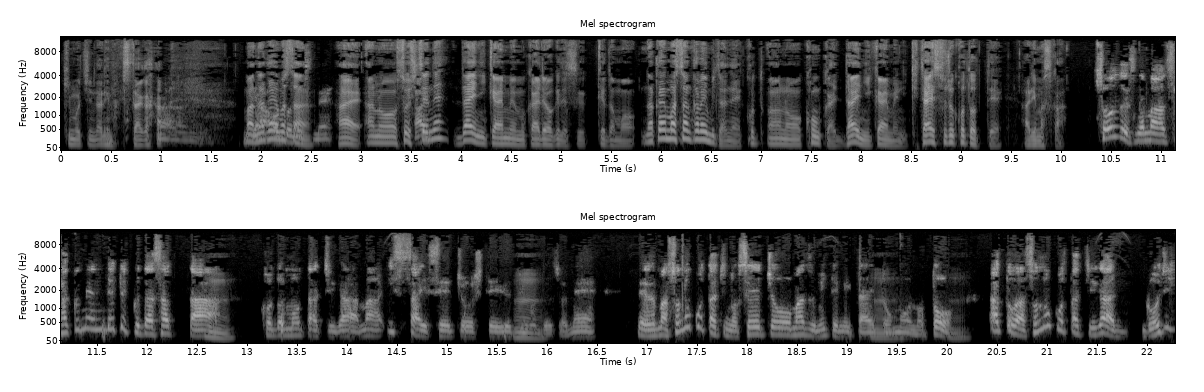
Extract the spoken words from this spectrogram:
気持ちになりましたが。まあ、中山さん、ね。はい、あのそしてね、第2回目を迎えるわけですけども、中山さんから見たね、こあの今回、第2回目に期待することってありますか、そうですね、まあ、昨年出てくださっうたん。子どもたちが、まあ、一切成長しているということですよね。でまあ、その子たちの成長をまず見てみたいと思うのと、うん。あとはその子たちがご自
